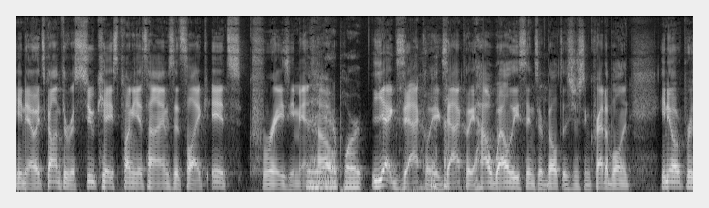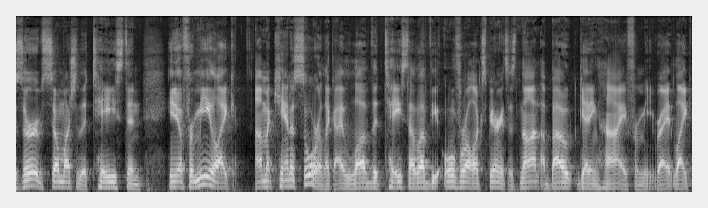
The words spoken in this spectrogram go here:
You know, it's gone through a suitcase plenty of times. It's like, it's crazy, man. The airport. Yeah, exactly. Exactly. How well these things are built is just incredible. And, you know, it preserves so much of the taste. And, you know, for me, like, I'm a connoisseur. Like, I love the taste. I love the overall experience. It's not about getting high for me, right? Like,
